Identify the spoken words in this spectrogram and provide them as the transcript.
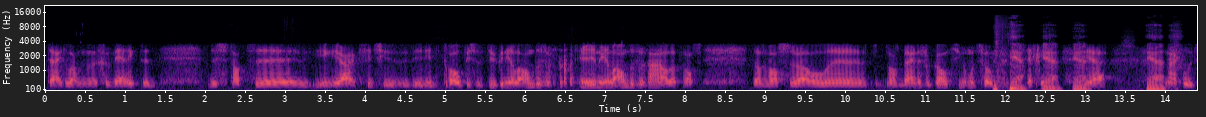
tijd lang eh, gewerkt. En Dus dat, eh, ik- ja, ik vind, in in de troop is het natuurlijk een heel ander, een heel ander verhaal. Dat was, dat was wel, eh, het was bijna vakantie om het zo maar te Ja, zeggen. ja, ja. ja. Ja. Maar goed.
